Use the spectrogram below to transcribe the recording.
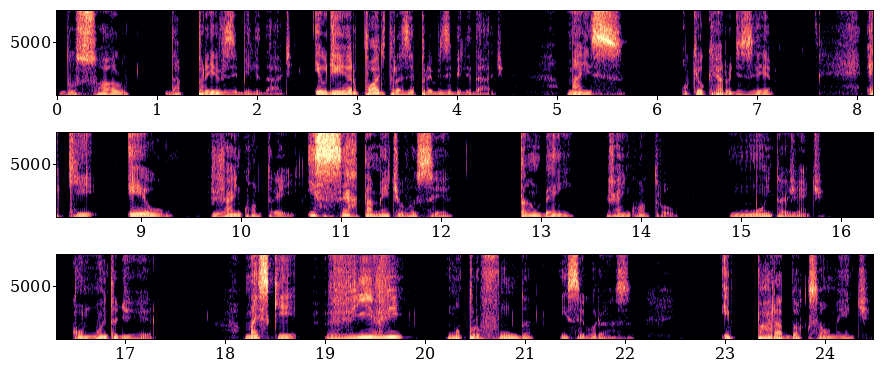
do solo da previsibilidade. E o dinheiro pode trazer previsibilidade, mas o que eu quero dizer é que eu já encontrei, e certamente você também já encontrou, muita gente com muito dinheiro, mas que vive uma profunda insegurança. E paradoxalmente,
